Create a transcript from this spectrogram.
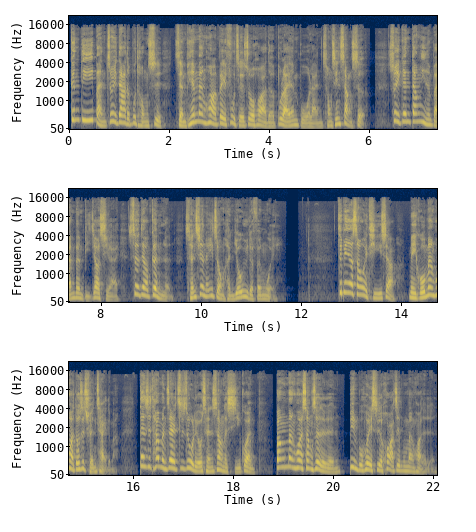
跟第一版最大的不同是，整篇漫画被负责作画的布莱恩·伯兰重新上色，所以跟当年的版本比较起来，色调更冷，呈现了一种很忧郁的氛围。这边要稍微提一下，美国漫画都是全彩的嘛，但是他们在制作流程上的习惯，帮漫画上色的人，并不会是画这部漫画的人，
